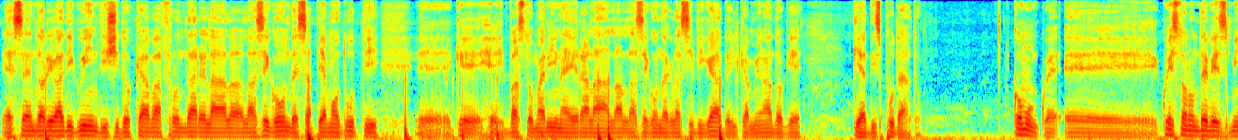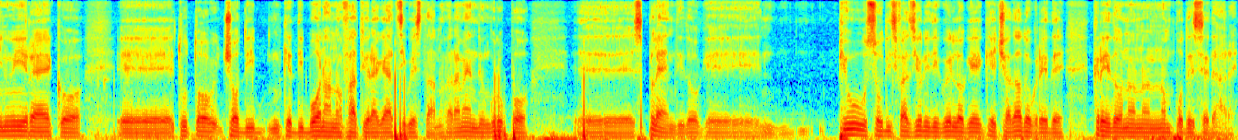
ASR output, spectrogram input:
essendo arrivati quinti ci toccava affrontare la, la, la seconda e sappiamo tutti eh, che il Vasto Marina era la, la seconda classificata, il campionato che, che ha disputato. Comunque eh, questo non deve sminuire ecco, eh, tutto ciò di, che di buono hanno fatto i ragazzi quest'anno, veramente un gruppo eh, splendido che più soddisfazioni di quello che, che ci ha dato crede, credo non, non, potesse dare.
